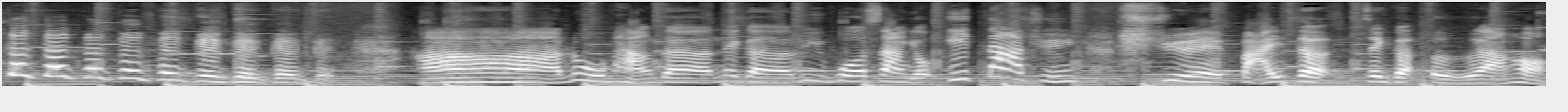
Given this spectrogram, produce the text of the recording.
咯咯咯咯咯咯咯咯咯啊！路旁的那个绿坡上有一大群雪白的这个鹅啊哈。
